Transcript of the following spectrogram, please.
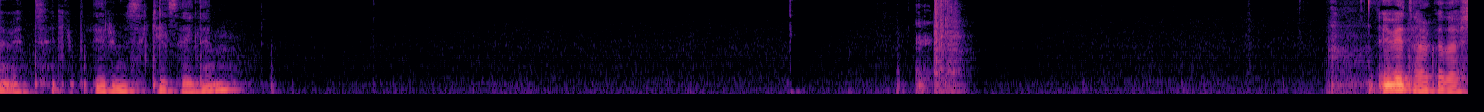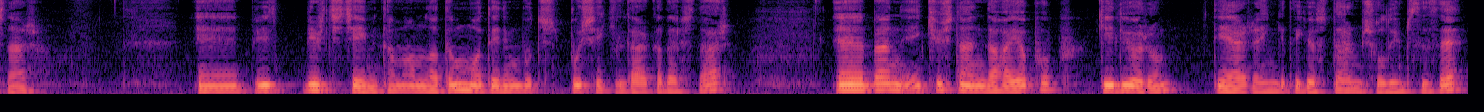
Evet, iplerimizi keselim. Evet arkadaşlar. Ee, bir, bir çiçeğimi tamamladım. Modelim bu, bu şekilde arkadaşlar. Ee, ben 2-3 tane daha yapıp geliyorum. Diğer rengi de göstermiş olayım size.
